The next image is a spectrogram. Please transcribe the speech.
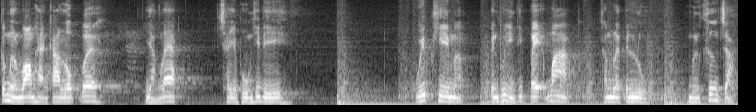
ก็เหมือนวางแผนการลบเว้ยอย่างแรกชัยภูมิที่ดี วิปครีมอะเป็นผู้หญิงที่เป๊ะมากทำอะไรเป็นลูกเหมือนเครื่องจักร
